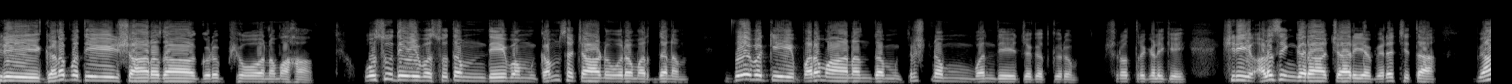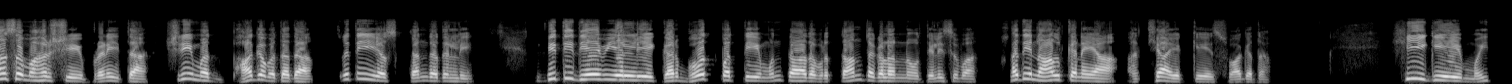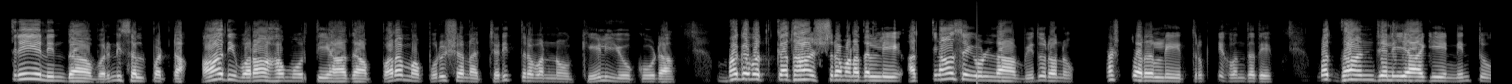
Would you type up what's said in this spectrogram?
ಶ್ರೀ ಗಣಪತಿ ಶಾರದಾ ಗುರುಭ್ಯೋ ನಮಃ. ವಸುದೇವ ಸುತಂ ದೇವಂ ಕಂಸಚಾಣೂರ ಮರ್ದನಂ. ದೇವಕಿ ಪರಮಾನಂದಂ ಕೃಷ್ಣಂ ವಂದೇ ಜಗದ್ಗುರು. ಶ್ರೋತೃಗಳಿಗೆ ಶ್ರೀ ಅಳಸಿಂಗರಾಚಾರ್ಯ ವಿರಚಿತ ವ್ಯಾಸ ಮಹರ್ಷಿ ಪ್ರಣೀತ ಶ್ರೀಮದ್ ಭಾಗವತದ ತೃತೀಯ ಸ್ಕಂದದಲ್ಲಿ ದಿತಿದೇವಿಯಲ್ಲಿ ಗರ್ಭೋತ್ಪತ್ತಿ ಮುಂತಾದ ವೃತ್ತಾಂತಗಳನ್ನು ತಿಳಿಸುವ ಹದಿನಾಲ್ಕನೆಯ ಅಧ್ಯಾಯಕ್ಕೆ ಸ್ವಾಗತ. ಹೀಗೆ ಮೈತ್ರೇಯನಿಂದ ವರ್ಣಿಸಲ್ಪಟ್ಟ ಆದಿ ವರಾಹಮೂರ್ತಿಯಾದ ಪರಮ ಪುರುಷನ ಚರಿತ್ರವನ್ನು ಕೇಳಿಯೂ ಕೂಡ ಭಗವತ್ ಕಥಾಶ್ರವಣದಲ್ಲಿ ಅತ್ಯಾಸೆಯುಳ್ಳ ವಿದುರನು ಅಷ್ಟರಲ್ಲಿ ತೃಪ್ತಿ ಹೊಂದದೆ ಬದ್ಧಾಂಜಲಿಯಾಗಿ ನಿಂತು,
